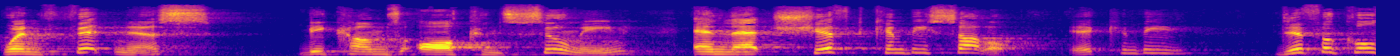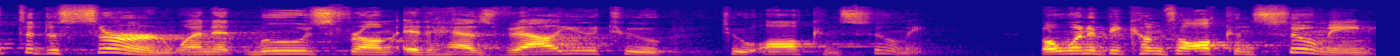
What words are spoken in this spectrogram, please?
when fitness becomes all consuming, and that shift can be subtle, it can be difficult to discern when it moves from it has value to, to all consuming. But when it becomes all consuming,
